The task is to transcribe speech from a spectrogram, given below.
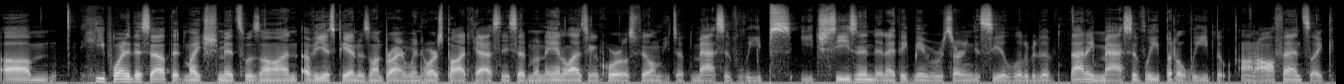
um, he pointed this out that Mike Schmitz was on of ESPN was on Brian Windhorst's podcast, and he said when analyzing Okoro's film, he took massive leaps each season, and I think maybe we're starting to see a little bit of not a massive leap, but a leap on offense. Like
